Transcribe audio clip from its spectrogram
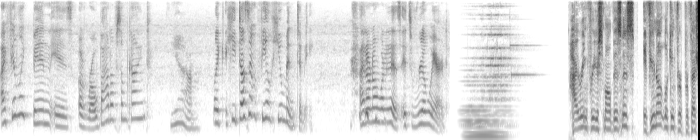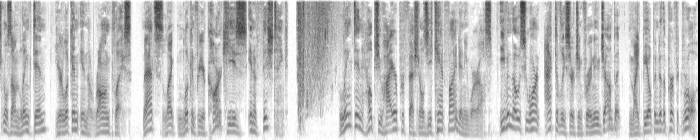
I feel like Binh is a robot of some kind. yeah. Like he doesn't feel human to me. I don't know what it is. It's real weird. Hiring for your small business? If you're not looking for professionals on LinkedIn, you're looking in the wrong place. That's like looking for your car keys in a fish tank. LinkedIn helps you hire professionals you can't find anywhere else, even those who aren't actively searching for a new job but might be open to the perfect role.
